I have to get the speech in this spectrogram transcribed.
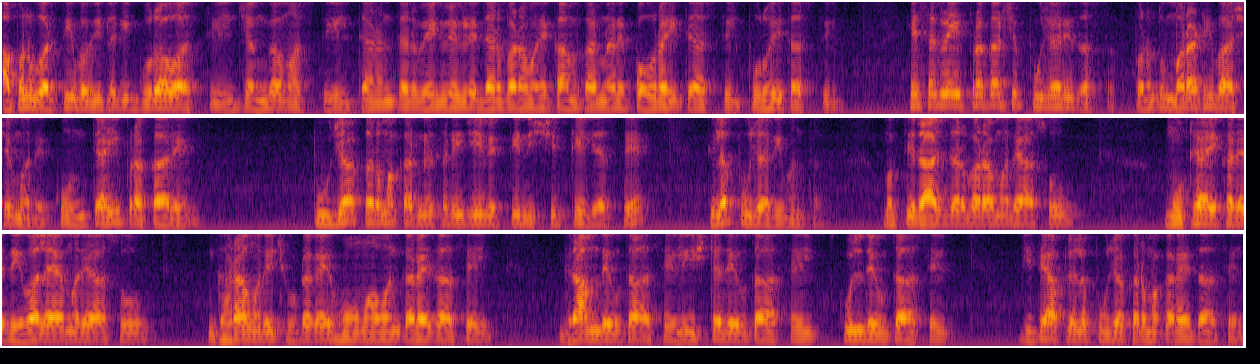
आपण वरती बघितलं की गुरव असतील जंगम असतील त्यानंतर वेगवेगळे दरबारामध्ये काम करणारे पौराहित्य असतील पुरोहित असतील हे सगळे एक प्रकारचे पुजारीच असतात. परंतु मराठी भाषेमध्ये कोणत्याही प्रकारे पूजा कर्म करण्यासाठी जी व्यक्ती निश्चित केली असते तिला पुजारी म्हणतात. मग ती राजदरबारामध्ये असो मोठ्या एखाद्या देवालयामध्ये असो घरामध्ये छोटं काही होम हवन करायचं असेल ग्रामदेवता असेल इष्टदेवता असेल कुलदेवता असेल जिथे आपल्याला पूजा कर्म करायचं असेल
